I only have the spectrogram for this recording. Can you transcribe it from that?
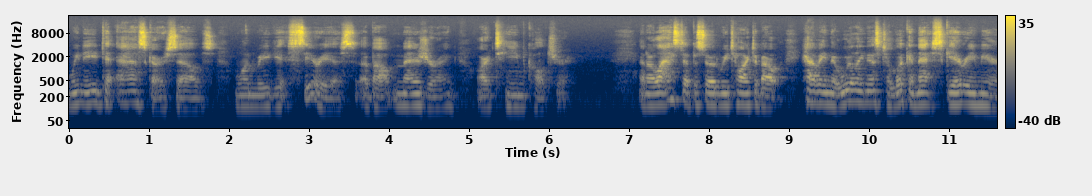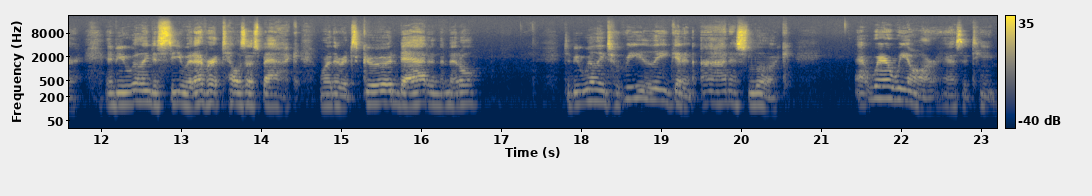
we need to ask ourselves when we get serious about measuring our team culture. In our last episode, we talked about having the willingness to look in that scary mirror and be willing to see whatever it tells us back, whether it's good, bad, in the middle. To be willing to really get an honest look at where we are as a team.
